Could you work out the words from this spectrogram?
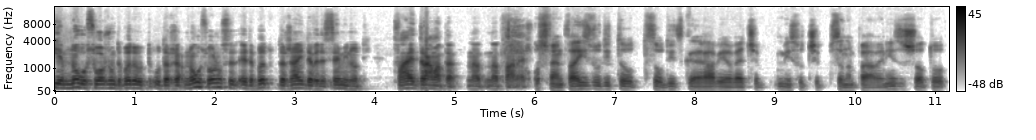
и е много сложно да бъде удържан. Много сложно е да бъдат удържани 90 минути. Това е драмата на, на това нещо. Освен това, изводите от Саудитска Аравия вече мисля, че са направени, защото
